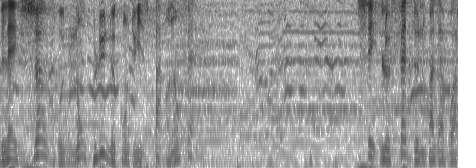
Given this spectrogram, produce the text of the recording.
les œuvres non plus ne conduisent pas en enfer. C'est le fait de ne pas avoir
